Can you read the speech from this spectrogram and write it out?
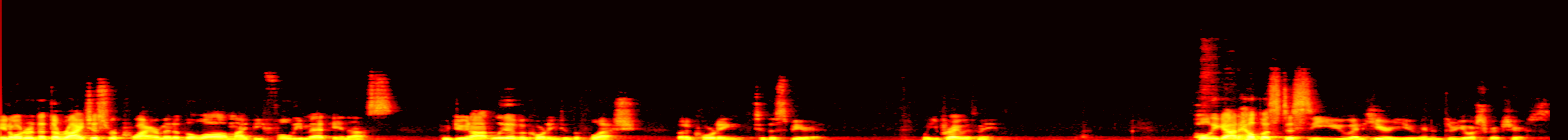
in order that the righteous requirement of the law might be fully met in us, who do not live according to the flesh, but according to the Spirit. Will you pray with me? Holy God, help us to see you and hear you in and through your scriptures.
